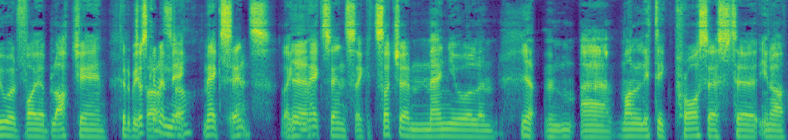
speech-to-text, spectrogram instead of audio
do it via blockchain Could it be just going to faster? make makes Yeah. sense like Yeah. it makes sense like it's such a manual and Yeah. uh, monolithic process to you know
